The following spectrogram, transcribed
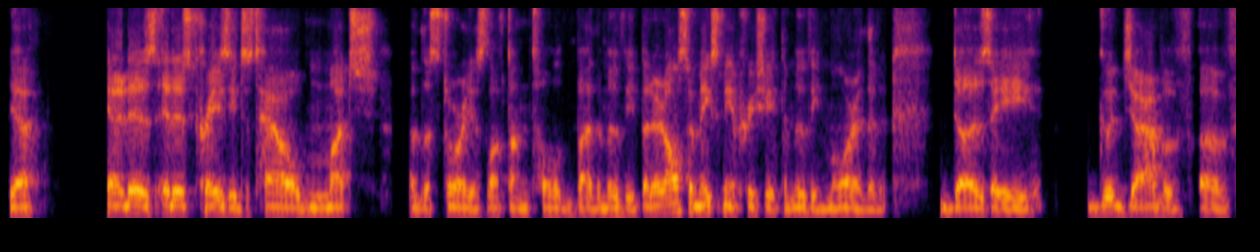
Yeah, and it is it is crazy just how much of the story is left untold by the movie. But it also makes me appreciate the movie more that it does a good job of of.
